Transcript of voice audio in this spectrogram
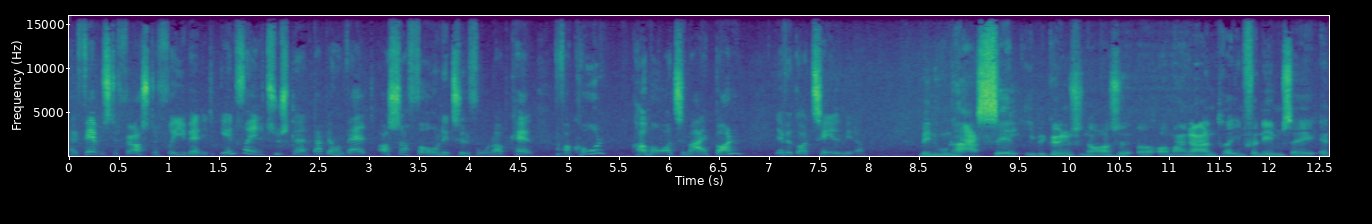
90, det første frie valg i det genforenede Tyskland, der bliver hun valgt, og så får hun et telefonopkald fra Kohl, kom over til mig i Bonn, jeg vil godt tale med dig. Men hun har selv i begyndelsen også, og, og mange andre, en fornemmelse af, at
